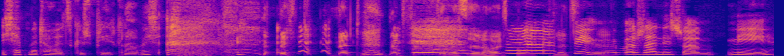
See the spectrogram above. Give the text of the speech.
ich habe mit Holz gespielt, glaube ich. mit, mit, mit 15 hast du den Holzbau plötzlich. Wie, Ja, Wahrscheinlich schon. Nee.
